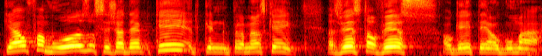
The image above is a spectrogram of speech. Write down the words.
Que é o famoso, você já deve. Quem, quem, pelo menos quem. Às vezes, talvez, alguém tenha alguma,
